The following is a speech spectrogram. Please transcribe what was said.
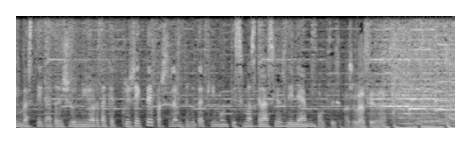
investigador júnior d'aquest projecte i per això l'hem tingut aquí. Moltíssimes gràcies, Guillem. Moltíssimes gràcies.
